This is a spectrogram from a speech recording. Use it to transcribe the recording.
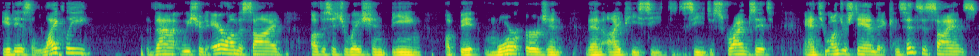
it is likely that we should err on the side of the situation being a bit more urgent than IPCC describes it, and to understand that consensus science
